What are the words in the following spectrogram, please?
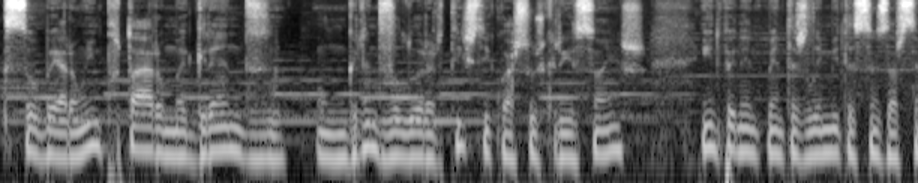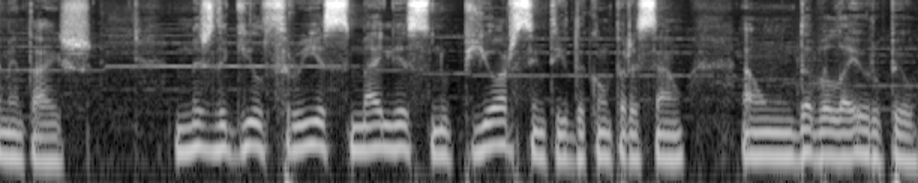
que souberam imputar uma grande, um grande valor artístico às suas criações, independentemente das limitações orçamentais. Mas The Guild 3 assemelha-se, no pior sentido da comparação, a um double A europeu.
